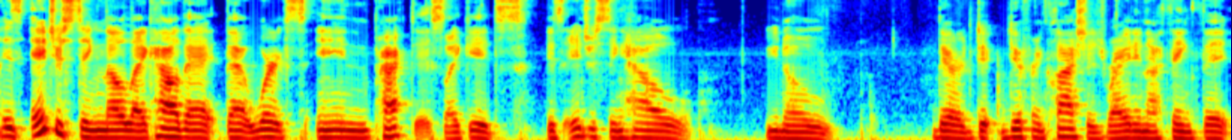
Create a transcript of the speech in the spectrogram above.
it's interesting though like how that that works in practice. Like it's it's interesting how you know there are di- different clashes, right? And I think that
